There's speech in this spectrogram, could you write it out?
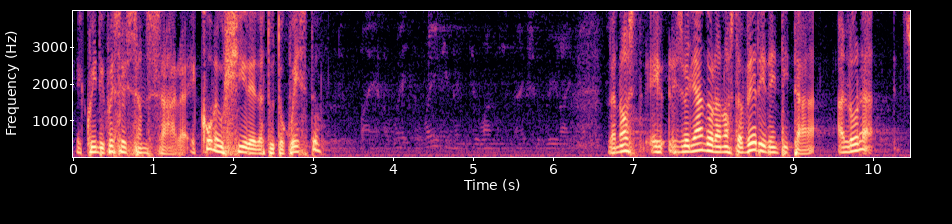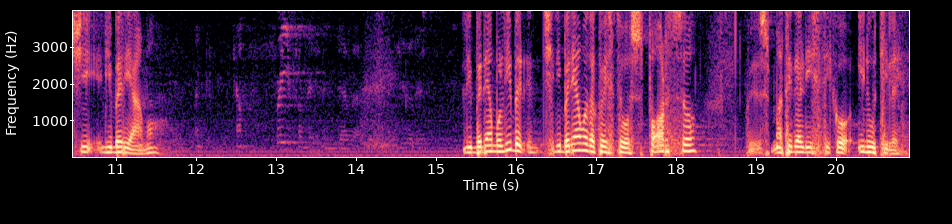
E quindi questo è il samsara. E come uscire da tutto questo? La nostra, risvegliando la nostra vera identità, allora ci liberiamo. Liberiamo liber- ci liberiamo da questo sforzo materialistico inutile.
